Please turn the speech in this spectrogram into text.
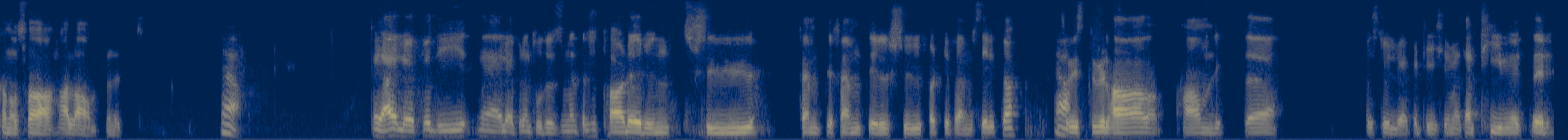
Kan også ha halvannet minutt. Ja. Jeg løper de, Når jeg løper en 2000 meter, så tar det rundt 7.55 til 7.45 ca. Ja. Så hvis du vil ha, ha den litt eh, Hvis du løper 10 km 10 minutter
